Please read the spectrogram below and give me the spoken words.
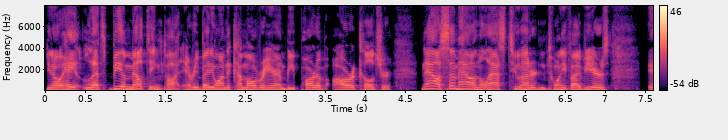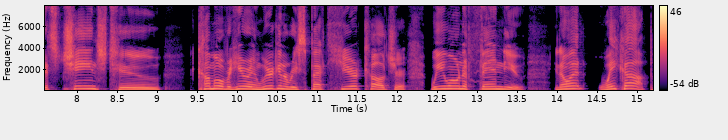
you know, hey, let's be a melting pot. Everybody wanted to come over here and be part of our culture. Now, somehow in the last 225 years, it's changed to come over here and we're going to respect your culture. We won't offend you. You know what? Wake up.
